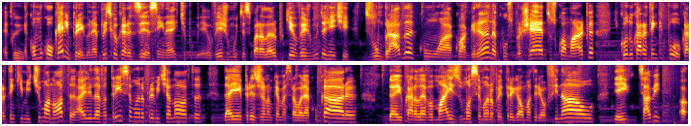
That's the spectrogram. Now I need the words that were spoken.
começar. É, é, como qualquer emprego, né? Por isso que eu quero dizer assim, né? Tipo, eu vejo muito esse paralelo porque eu vejo muita gente deslumbrada com a, com a grana, com os projetos, com a marca, e quando o cara tem que, pô, o cara tem que emitir uma nota, aí ele leva três semanas para emitir a nota, daí a empresa já não quer mais trabalhar com o cara, daí o cara leva mais uma semana para entregar o material final, e aí, sabe, a,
